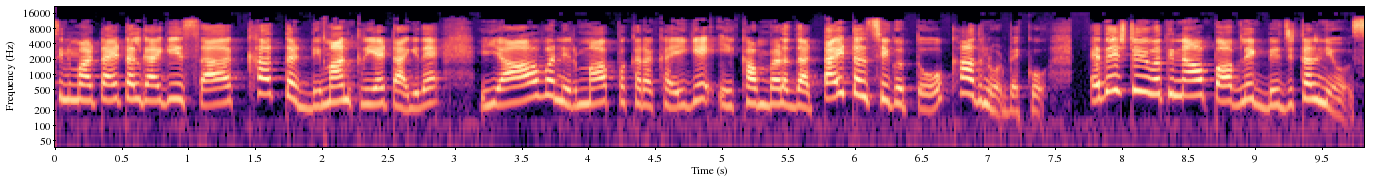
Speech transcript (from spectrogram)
ಸಿನಿಮಾ ಟೈಟಲ್ಗಾಗಿ ಸಖತ್ ಡಿಮಾಂಡ್ ಕ್ರಿಯೇಟ್ ಆಗಿದೆ. ಯಾವ ನಿರ್ಮಾಪಕರ ಕೈಗೆ ಈ ಕಂಬಳದ ಟೈಟಲ್ ಸಿಗುತ್ತೋ ಕಾದು ನೋಡಬೇಕು. ಇದೆಷ್ಟು ಇವತ್ತಿನ ಪಬ್ಲಿಕ್ ಡಿಜಿಟಲ್ ನ್ಯೂಸ್?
